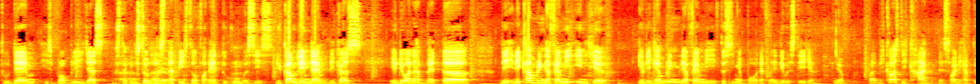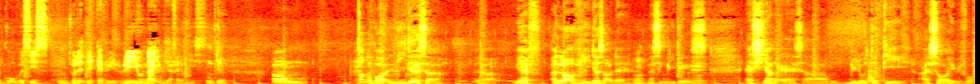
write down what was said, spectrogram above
to them is probably just Stepping uh, stone a for them. stepping stone for them to go overseas. You can't blame them because if they want a better, they they can't bring their family in here. If they can bring their family to Singapore, definitely they will stay here. Yep. But because they can't, that's why they have to go overseas so that they can re- reunite with their families. Okay. Um, talk about leaders. Ah, yeah, we have a lot of leaders out there, nursing leaders, as young as um, below thirty. I saw it before.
